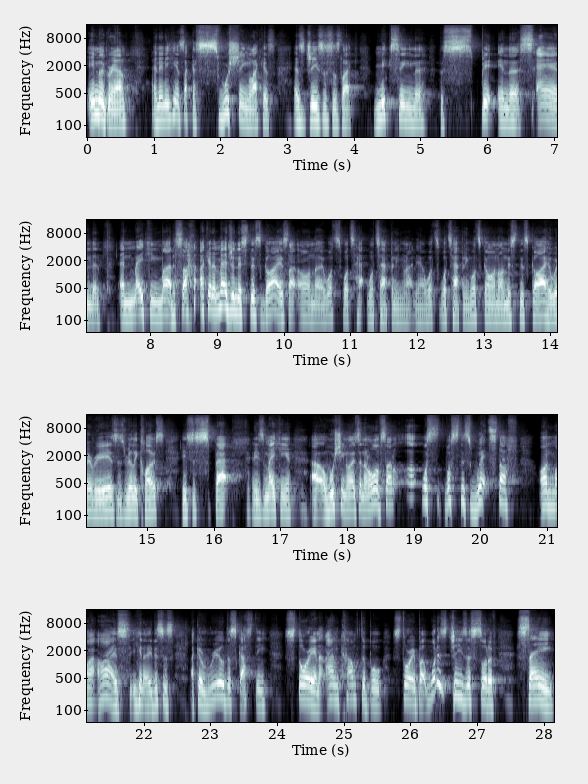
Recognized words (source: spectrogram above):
in the ground and then he hears like a swooshing, like as, as Jesus is like mixing the, the spit in the sand and, and making mud. So I, can imagine this, this guy is like, oh no, what's, what's, ha- what's happening right now? What's, what's happening? What's going on? This, this guy, whoever he is, is really close. He's just spat and he's making a, a whooshing noise. And then all of a sudden, oh, what's, what's this wet stuff on my eyes? You know, this is like a real disgusting story an uncomfortable story. But what is Jesus sort of saying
